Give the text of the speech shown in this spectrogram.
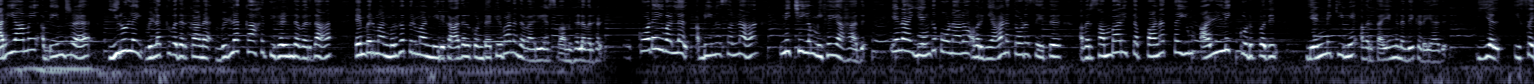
அறியாமை அப்படின்ற இருளை விளக்குவதற்கான விளக்காக திகழ்ந்தவர் தான் எம்பெருமான் முருகப்பெருமான் மீது காதல் கொண்ட கிருபானந்த வாரியார் சுவாமிகள் அவர்கள். கொடை வள்ளல் அப்படின்னு சொன்னால் நிச்சயம் மிகையாகாது. ஏன்னா எங்கே போனாலும் அவர் ஞானத்தோடு சேர்த்து அவர் சம்பாதித்த பணத்தையும் அள்ளி கொடுப்பதில் என்னைக்குமே அவர் தயங்கினதே கிடையாது. இயல் இசை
